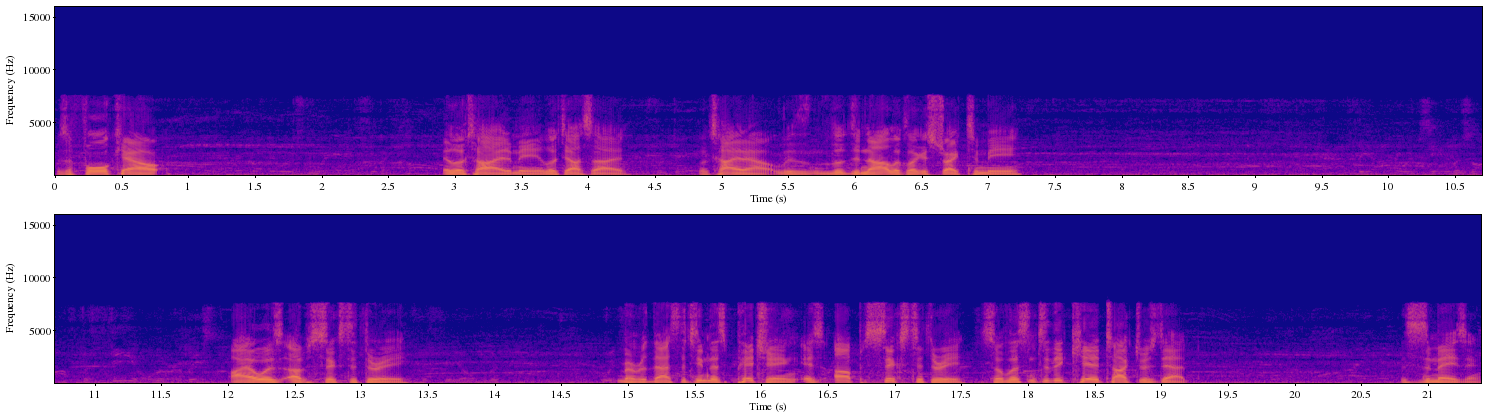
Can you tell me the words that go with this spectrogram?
There's a full count. It looked high to me. It looked outside. It looked high and out. It did not look like a strike to me. Iowa's up six to three. Remember, that's the team that's pitching is up six to three. So listen to the kid talk to his dad. This is amazing.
